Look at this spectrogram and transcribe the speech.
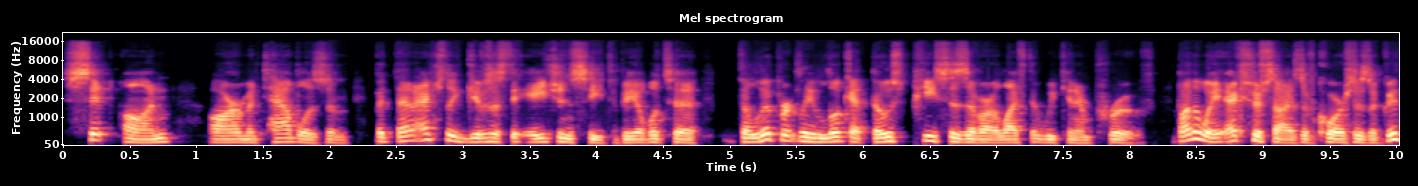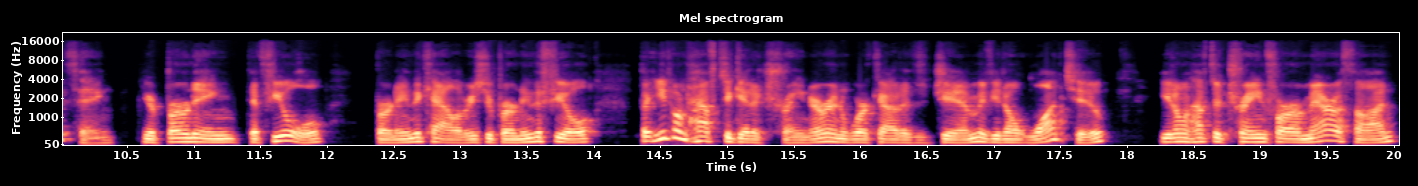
sit on our metabolism, but that actually gives us the agency to be able to deliberately look at those pieces of our life that we can improve. By the way, exercise, of course, is a good thing. You're burning the fuel, burning the calories, you're burning the fuel, but you don't have to get a trainer and work out at the gym if you don't want to. You don't have to train for a marathon.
